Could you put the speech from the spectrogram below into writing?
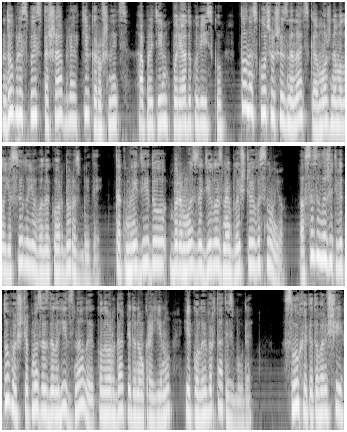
Добрий спис та шабля, кілька рушниць, а притім порядок у війську, то, наскочивши зненацька, можна малою силою велику орду розбити. Так ми, діду, беремось за діло з найближчою весною. А все залежить від того, щоб ми заздалегідь знали, коли Орда піде на Україну і коли вертатись буде. Слухайте, товариші,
